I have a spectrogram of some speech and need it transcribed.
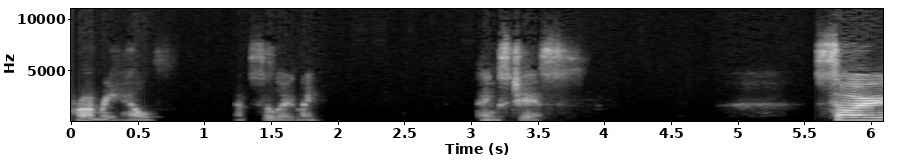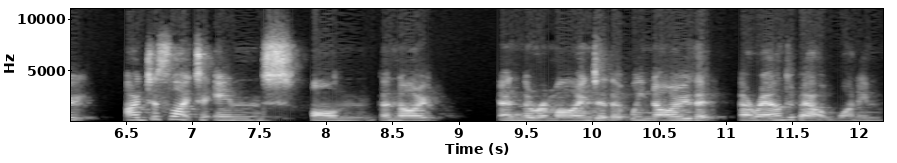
primary health. Absolutely. Thanks, Jess. So I'd just like to end on the note and the reminder that we know that around about one in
